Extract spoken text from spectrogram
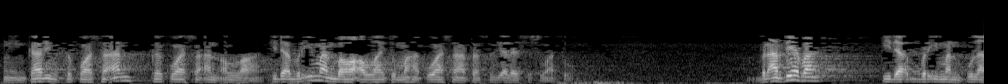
Mengingkari kekuasaan kekuasaan Allah. Tidak beriman bahwa Allah itu maha kuasa atas segala sesuatu. Berarti apa? Tidak beriman pula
